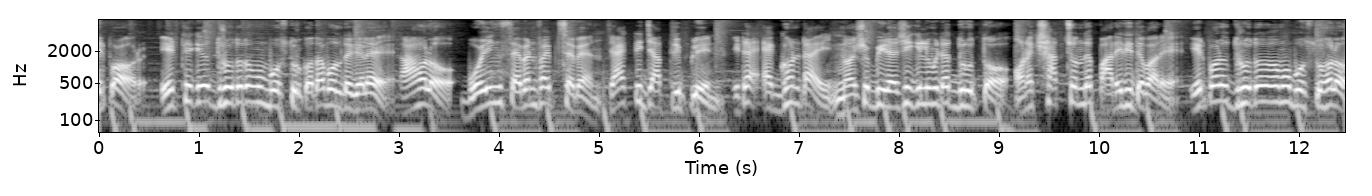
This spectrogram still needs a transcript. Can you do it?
এরপর, এর থেকে দ্রুততম বস্তুর কথা বলতে গেলে, তা হলো বোয়িং সেভেন ফাইভ সেভেন, যা একটি যাত্রী প্লেন। এটা এক ঘন্টায় নয়শো বিরাশি কিলোমিটার দূরত্ব, অনেক স্বাচ্ছন্দ্যে পাড়ি দিতে পারে। এরপর দ্রুততম বস্তু হলো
